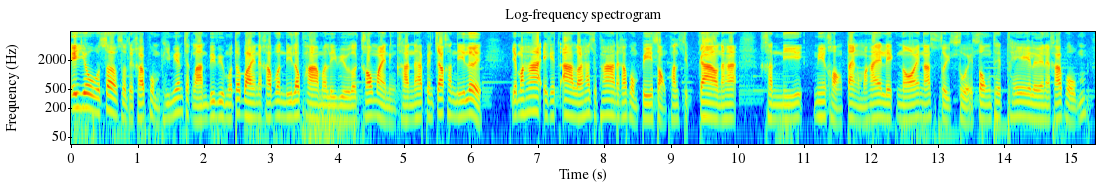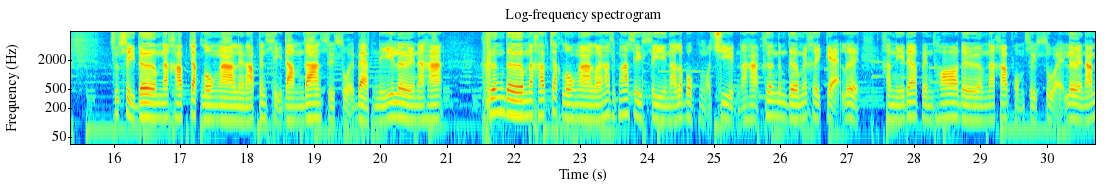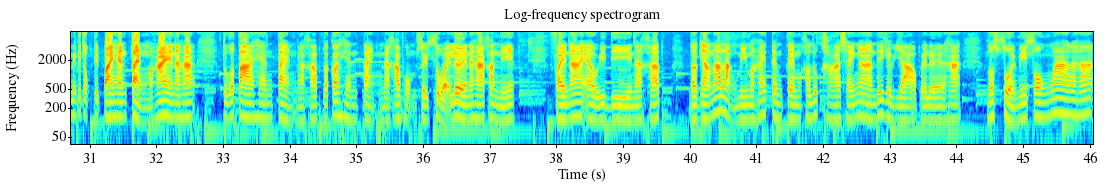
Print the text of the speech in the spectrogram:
เอยโยสวัสดีครับ ผมพรีเมียมจากร้านรีวิวมอเตอร์ไบค์นะครับ วันนี้เราพามารีวิวรถเข้าใหม่ 1 คันนะครับ เป็นเจ้าคันนี้เลย Yamaha XR 155 นะครับ ผมปี 2019 นะฮะ คันนี้มีของแต่งมาให้เล็กน้อยนะสวยๆ ทรงเท่ๆ เลยนะครับผมชุดสีเดิมนะครับ จากโรงงานเลยนะ เป็นสีดำด้านสวยๆ แบบนี้เลยนะฮะ เครื่องเดิมนะครับจากโรงงาน 155cc นะระบบหัวฉีดนะฮะเครื่องเดิมๆไม่เคยแกะเลยคันนี้ได้เป็นท่อเดิมนะครับผมสวยๆเลยนะมีกระจกติดปลายแฮนด์แต่งมาให้นะฮะตุ๊กตาแฮนด์แต่งนะครับแล้วก็แฮนด์แต่งนะครับผมสวยๆเลยนะฮะคันนี้ไฟหน้า LED นะครับดอกยางหน้าหลังมีมาให้เต็มๆครับลูกค้าใช้งานได้ยาวๆไปเลยนะฮะรถสวยมีทรงมากนะฮะ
